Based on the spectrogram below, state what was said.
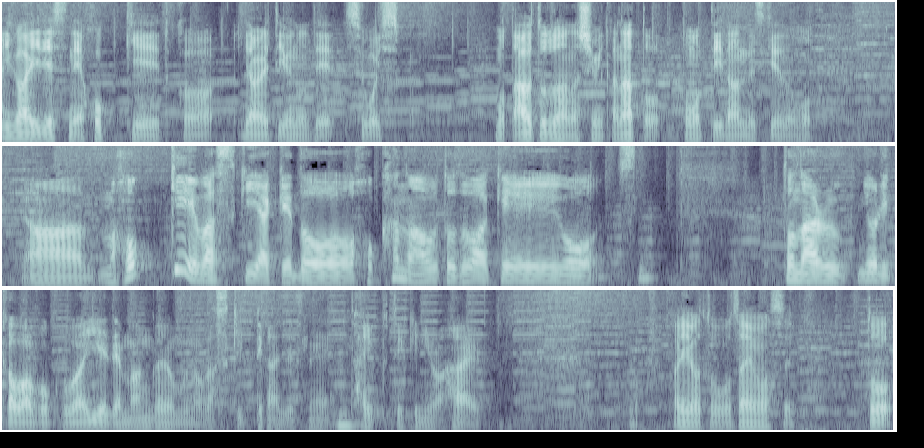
意外ですね、ホッケーとかやられているのですごいすもっとアウトドアな趣味かなと思っていたんですけれども。あーまあ、ホッケーは好きやけど、他のアウトドア系を、すとなるよりかは僕は家で漫画読むのが好きって感じですね。タイプ的には。はい。ありがとうございます。と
